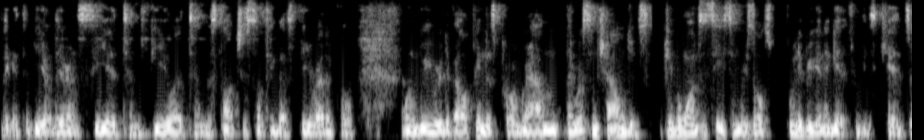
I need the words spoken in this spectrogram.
They get to be out there and see it and feel it. And it's not just something that's theoretical. When we were developing this program, there were some challenges. People wanted to see some results. What are we going to get from these kids?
